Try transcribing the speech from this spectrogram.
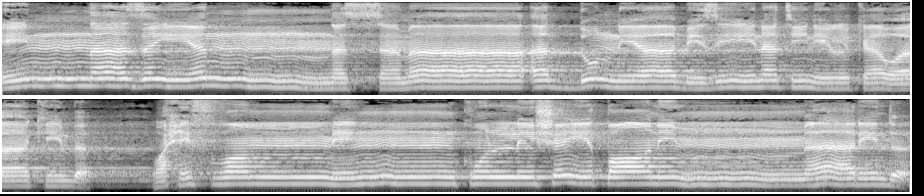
انا زينا السماء الدنيا بزينه الكواكب وحفظا من كل شيطان مارد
